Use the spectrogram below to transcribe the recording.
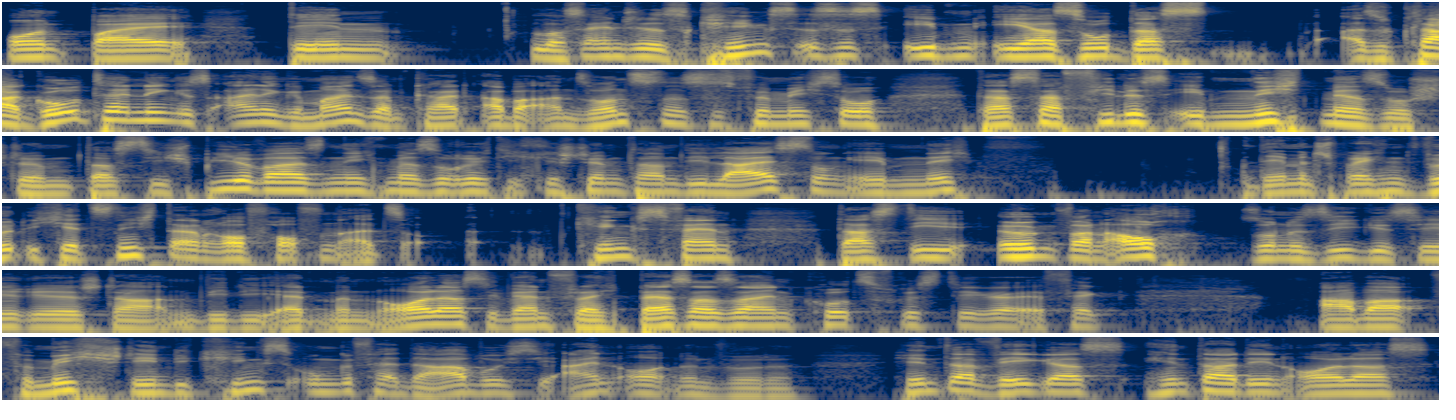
Und bei den Los Angeles Kings ist es eben eher so, dass also klar, Goaltending ist eine Gemeinsamkeit, aber ansonsten ist es für mich so, dass da vieles eben nicht mehr so stimmt, dass die Spielweisen nicht mehr so richtig gestimmt haben, die Leistung eben nicht. Dementsprechend würde ich jetzt nicht darauf hoffen, als Kings-Fan, dass die irgendwann auch so eine Siegesserie starten wie die Edmonton Oilers. Die werden vielleicht besser sein, kurzfristiger Effekt. Aber für mich stehen die Kings ungefähr da, wo ich sie einordnen würde. Hinter Vegas, hinter den Oilers.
